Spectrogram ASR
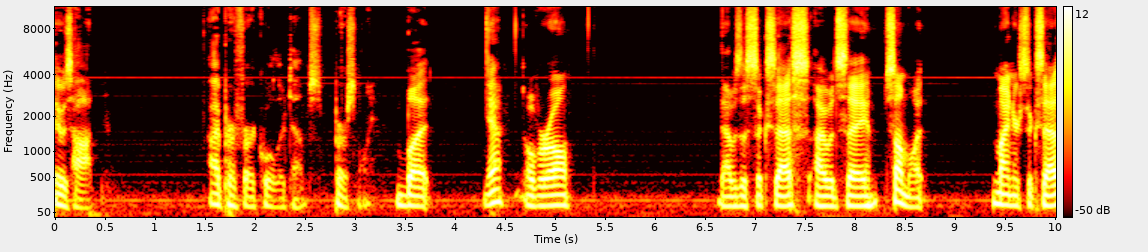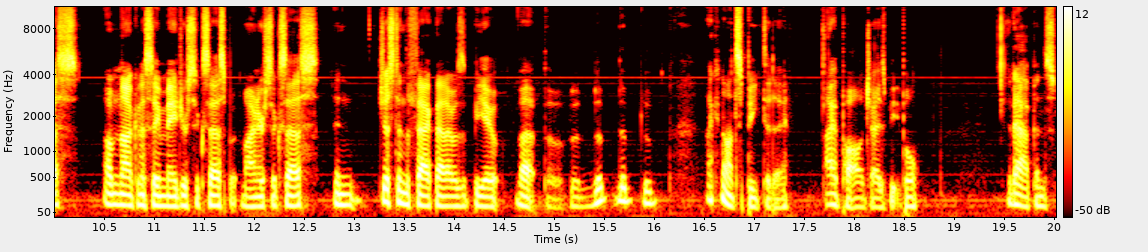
It was hot. I prefer cooler temps personally. But yeah, overall, that was a success. I would say somewhat minor success. I'm not going to say major success, but minor success, and just in the fact that I was be uh. I cannot speak today. I apologize, people. It happens.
